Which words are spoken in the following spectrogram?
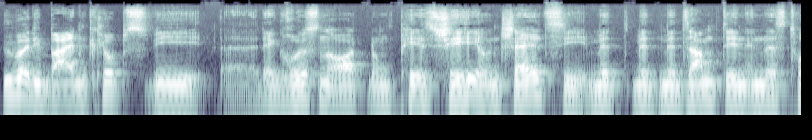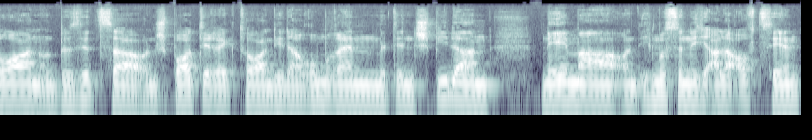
über die beiden Clubs wie äh, der Größenordnung PSG und Chelsea mit, mit, mitsamt den Investoren und Besitzer und Sportdirektoren, die da rumrennen, mit den Spielern, Neymar und ich musste nicht alle aufzählen,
